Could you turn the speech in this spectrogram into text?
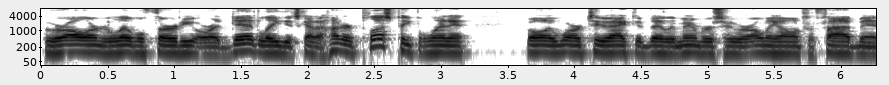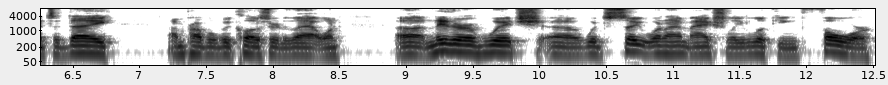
who are all under level 30, or a dead league that's got 100 plus people in it, but only one or two active daily members who are only on for five minutes a day. I'm probably closer to that one. Uh, neither of which uh, would suit what I'm actually looking for.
